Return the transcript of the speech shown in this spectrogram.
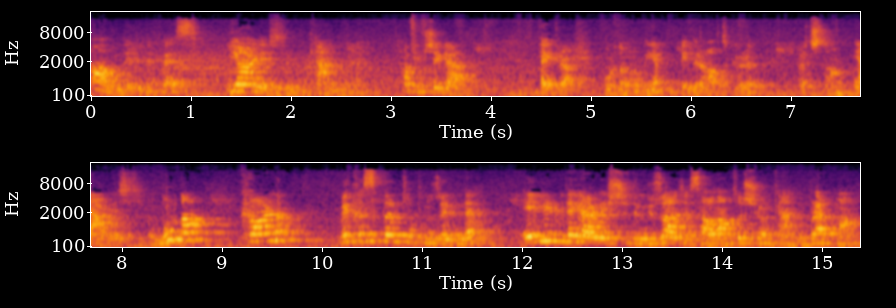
Aldım derin nefes. Yerleştirdim kendimi. Hafifçe geldim. Tekrar buradan alayım. Bedir alt görün. Açıdan yerleştirdim. Burada karnım ve kasıklarım topun üzerinde. Ellerimi de yerleştirdim. Güzelce sağlam taşıyorum kendimi. Bırakma.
